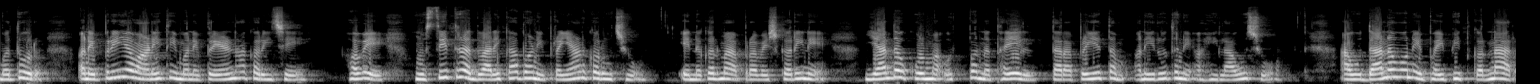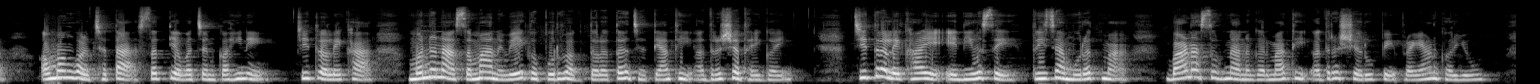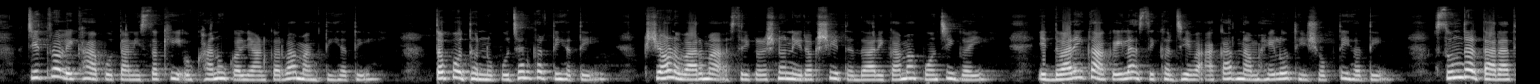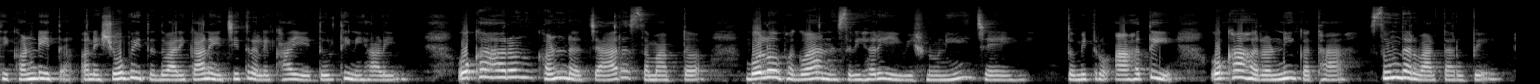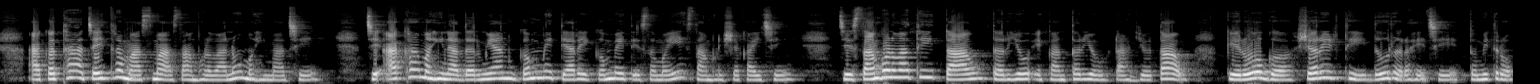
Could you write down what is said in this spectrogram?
મધુર અને પ્રિય વાણીથી મને પ્રેરણા કરી છે. હવે હું સ્થિત્ર દ્વારિકા ભણી પ્રયાણ કરું છું. એ નગરમાં પ્રવેશ કરીને યાદવ કુળમાં ઉત્પન્ન થયેલ તારા પ્રિયતમ અનિરુદ્ધને અહીં લાવું છું. આવું દાનવોને ભયભીત કરનાર અમંગળ છતાં સત્ય વચન કહીને ચિત્રલેખા મનના સમાન વેગપૂર્વક તરત જ ત્યાંથી અદૃશ્ય થઈ ગઈ. ચિત્રલેખાએ એ દિવસે ત્રીજા મુહૂર્તમાં બાણાસુરના નગરમાંથી અદૃશ્ય રૂપે પ્રયાણ કર્યું. ચિત્રલેખા પોતાની સખી ઓખાનું કલ્યાણ કરવા માંગતી હતી. તપોધનનું પૂજન કરતી હતી. ક્ષણવારમાં શ્રી કૃષ્ણની રક્ષિત દ્વારિકામાં પહોંચી ગઈ. એ દ્વારિકા કૈલાસ શિખર જેવા આકારના મહેલોથી શોભતી હતી. સુંદર તારાથી ખંડિત અને શોભિત દ્વારિકાને ચિત્રલેખાએ દૂરથી નિહાળી. ઓખાહરણ ખંડ ચાર સમાપ્ત. બોલો ભગવાન શ્રીહરિ વિષ્ણુની જય. તો મિત્રો, આ હતી ઓખાહરણની કથા, સુંદર વાર્તા રૂપે આ કથા ચૈત્ર માસમાં સાંભળવાનો મહિમા છે, જે આખા મહિના દરમિયાન ગમે ત્યારે ગમે તે સમયે સાંભળી શકાય છે. જે સાંભળવાથી તાવ, તર્યો, એકાંતર્યો, ટાઢ્યો તાવ કે રોગ શરીરથી દૂર રહે છે. તો મિત્રો,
